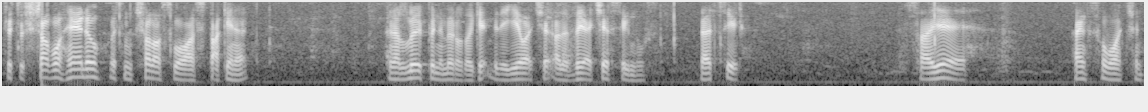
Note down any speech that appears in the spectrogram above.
Just a shovel handle with some trellis wire stuck in it. And a loop in the middle to get me the UHF or the VHF signals. That's it. So yeah, thanks for watching.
